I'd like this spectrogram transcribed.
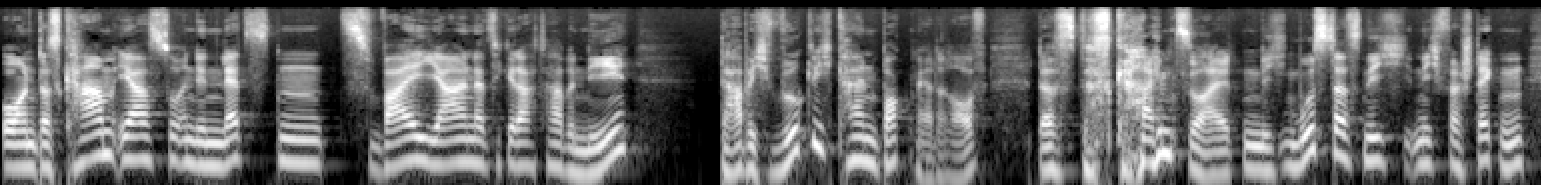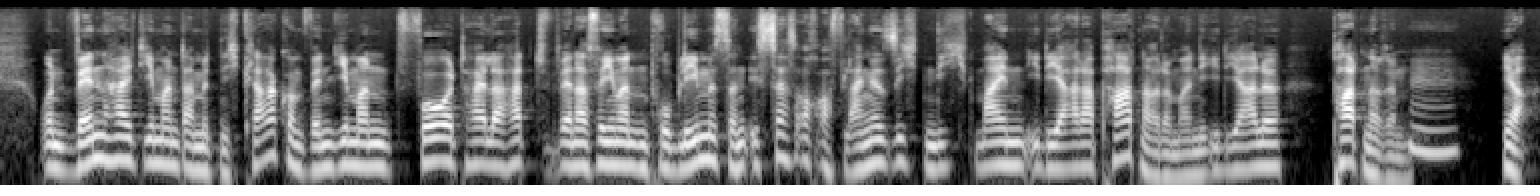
Und das kam erst so in den letzten zwei Jahren, dass ich gedacht habe, nee, da habe ich wirklich keinen Bock mehr drauf, das, das geheim zu halten. Ich muss das nicht, nicht verstecken. Und wenn halt jemand damit nicht klarkommt, wenn jemand Vorurteile hat, wenn das für jemanden ein Problem ist, dann ist das auch auf lange Sicht nicht mein idealer Partner oder meine ideale Partnerin. Hm. Ja.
